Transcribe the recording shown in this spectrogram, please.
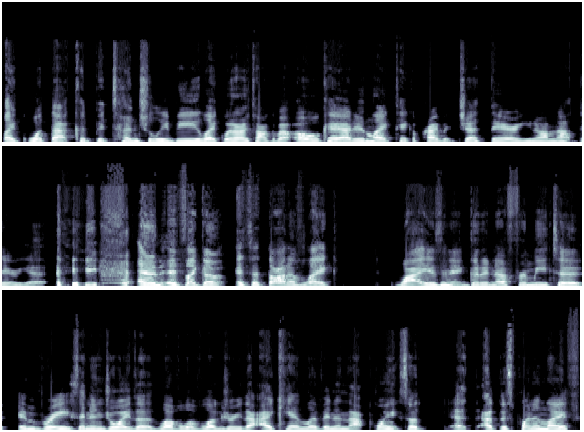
like what that could potentially be like when i talk about oh okay i didn't like take a private jet there you know i'm not there yet. And it's like a it's a thought of like why isn't it good enough for me to embrace and enjoy the level of luxury that i can live in in that point? So at, at this point in life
